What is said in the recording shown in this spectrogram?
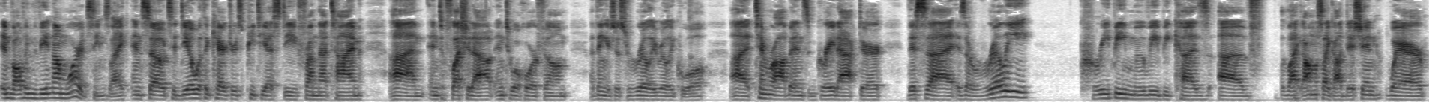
involving the Vietnam War, it seems like. And so to deal with a character's PTSD from that time, um, and to flesh it out into a horror film, I think it's just really, really cool. Uh, Tim Robbins, great actor. This uh, is a really creepy movie because of like almost like audition where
